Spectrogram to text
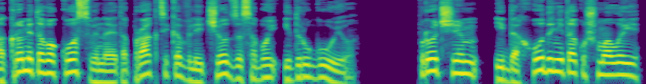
а кроме того, косвенно эта практика влечет за собой и другую. Впрочем, и доходы не так уж малы,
